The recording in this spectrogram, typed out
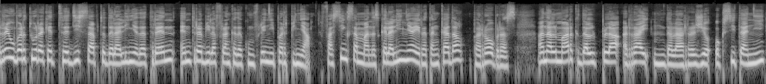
Reobertura aquest dissabte de la línia de tren entre Vilafranca de Conflent i Perpinyà. Fa cinc setmanes que la línia era tancada per obres. En el marc del Pla RAI de la regió Occitanie,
